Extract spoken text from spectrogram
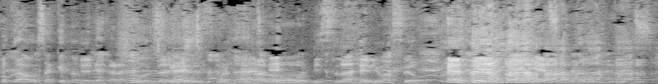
僕はお酒飲みながらそうですあのリスナー減りますよ。いやいやいやそんなことないです。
